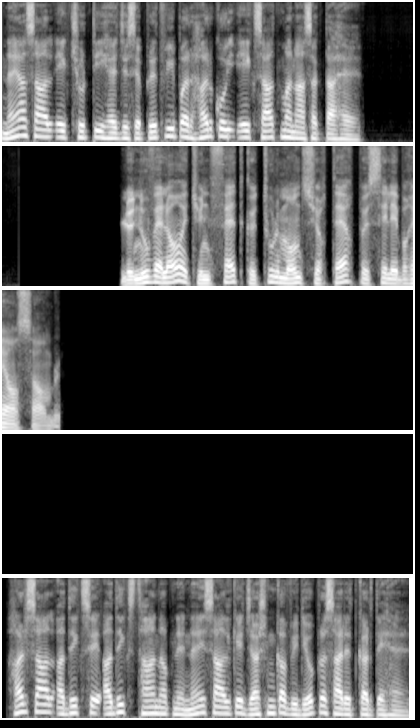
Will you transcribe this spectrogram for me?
नया साल एक छुट्टी है जिसे पृथ्वी पर हर कोई एक साथ मना सकता है Le Nouvel An est une fête que tout le monde sur Terre peut célébrer ensemble. हर साल अधिक से अधिक स्थान अपने नए साल के जश्न का वीडियो प्रसारित करते हैं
